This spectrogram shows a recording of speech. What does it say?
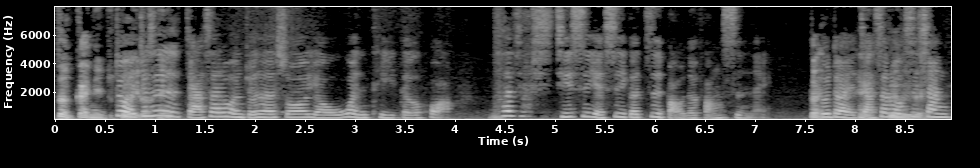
这个概念就对就是假设如果你觉得说有问题的话，它其实也是一个自保的方式呢，对不对？假设如果是像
